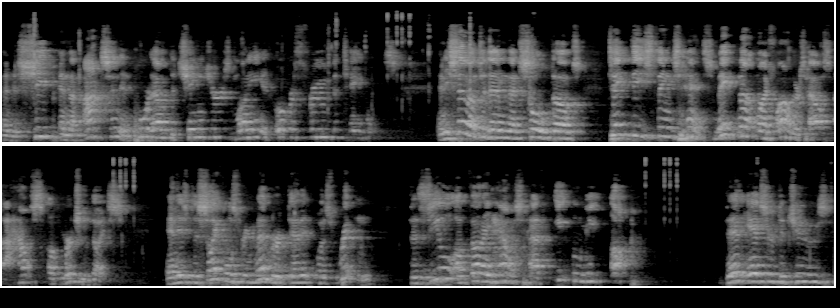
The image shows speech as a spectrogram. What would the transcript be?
and the sheep and the oxen, and poured out the changers' money, and overthrew the tables. And he said unto them that sold doves, Take these things hence, make not my father's house a house of merchandise. And his disciples remembered that it was written, The zeal of thine house hath eaten me up. Then answered the Jews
